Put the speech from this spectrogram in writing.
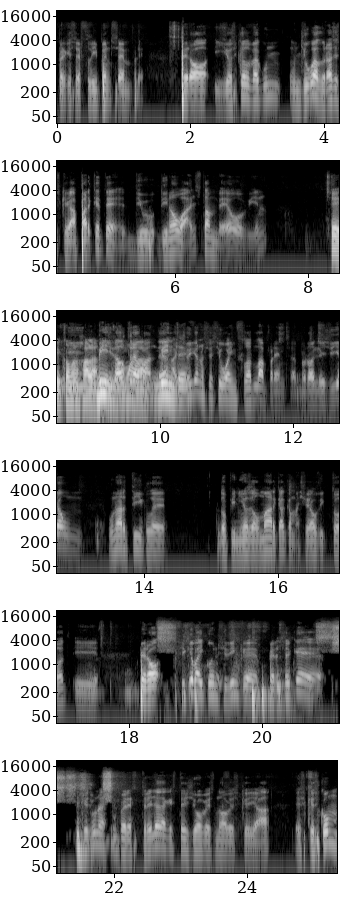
perquè se flipen sempre. Però jo és que el veig un, un jugador, és que a part que té 19 anys també, o 20, Sí, com el Haaland. Vint, i d'altra banda, 20. això jo no sé si ho ha inflat la premsa, però llegia un, un article d'opinió del Marca, que amb això ja ho dic tot, i... però sí que vaig coincidint que per ser que, que és una superestrella d'aquestes joves noves que hi ha, és que és com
